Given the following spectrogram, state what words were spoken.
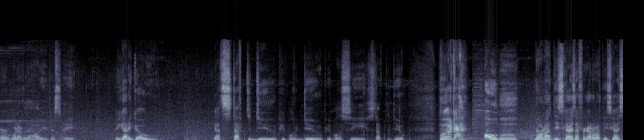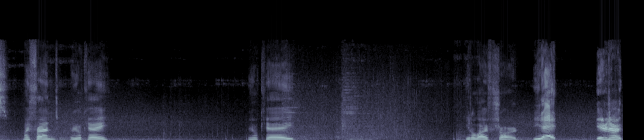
Or whatever the hell you just ate. We gotta go. We got stuff to do, people to do, people to see, stuff to do. Oh! No, not these guys. I forgot about these guys. My friend, are you okay? Are you okay? Eat a life shard. Eat it! Eat it!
